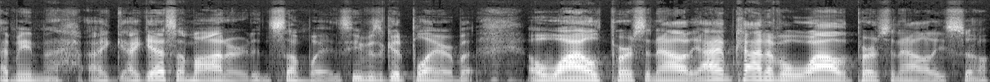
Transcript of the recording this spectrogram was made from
I mean, I, I, guess I'm honored in some ways. He was a good player, but a wild personality. I am kind of a wild personality. So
